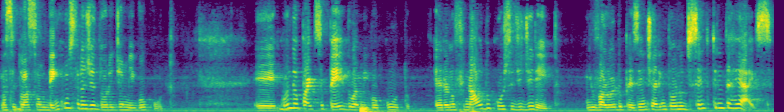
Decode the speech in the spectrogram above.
uma situação bem constrangedora de amigo oculto. É, quando eu participei do amigo oculto, era no final do curso de Direito e o valor do presente era em torno de 130 reais.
